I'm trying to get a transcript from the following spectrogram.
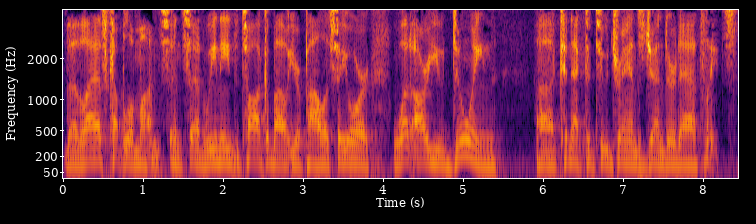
the last couple of months and said we need to talk about your policy or what are you doing uh, connected to transgendered athletes?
